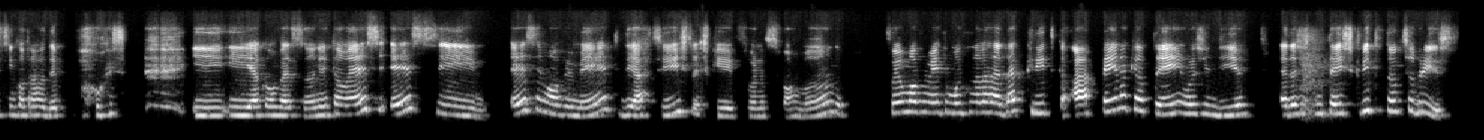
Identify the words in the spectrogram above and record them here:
se encontrava depois e, e ia conversando. Então, esse, esse, esse movimento de artistas que foram se formando foi um movimento muito, na verdade, da crítica. A pena que eu tenho hoje em dia é da gente não ter escrito tanto sobre isso.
